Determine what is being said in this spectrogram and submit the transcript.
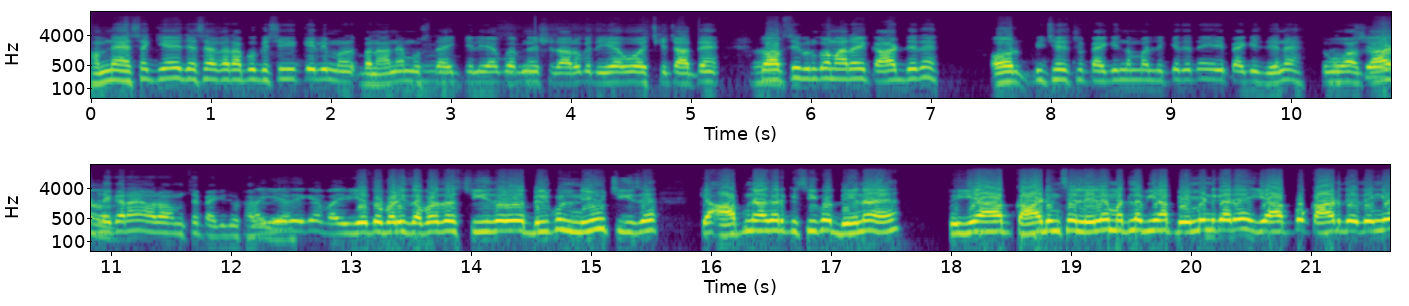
हमने ऐसा किया है जैसे अगर आपको किसी के लिए बनाना है मुस्तैक के लिए कोई अपने रिश्तेदारों के दिया है वो हिचकिचाते हैं तो आप सिर्फ़ उनको हमारा एक कार्ड दे दें और पीछे इसमें पैकेज नंबर लिख के देते दें ये पैकेज देना है तो वो अच्छा। कार्ड लेकर आए और हमसे पैकेज उठा ये। देखें भाई ये तो बड़ी ज़बरदस्त चीज़ है ये बिल्कुल न्यू चीज़ है। कि आपने अगर किसी को देना है तो ये आप कार्ड इनसे ले लें मतलब यहाँ पेमेंट करें ये आपको कार्ड दे देंगे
